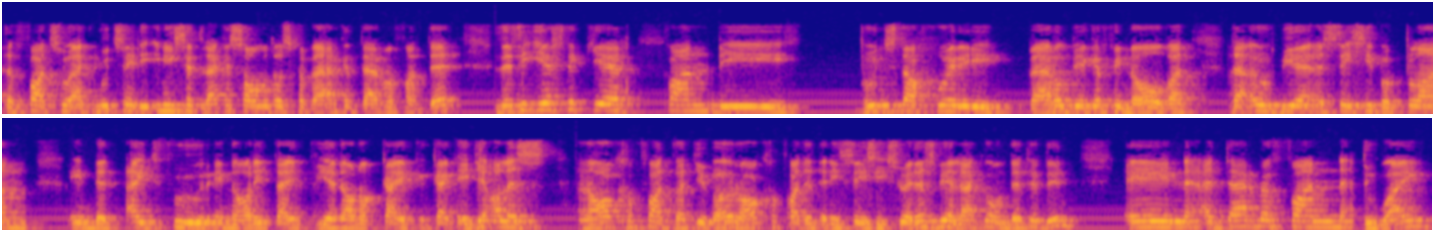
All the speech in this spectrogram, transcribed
te vat. So ek moet sê die Unies het lekker saam met ons gewerk in terme van dit. Dit is die eerste keer van die Woensdag voor die Wêreldbeker finaal wat die ou B 'n sessie beplan en dit uitvoer en na die tyd weer daarna kyk en kyk het jy alles raakgevat wat jy wou raakgevat het in die sessie. So dis weer lekker om dit te doen. En in terme van Dwayne,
